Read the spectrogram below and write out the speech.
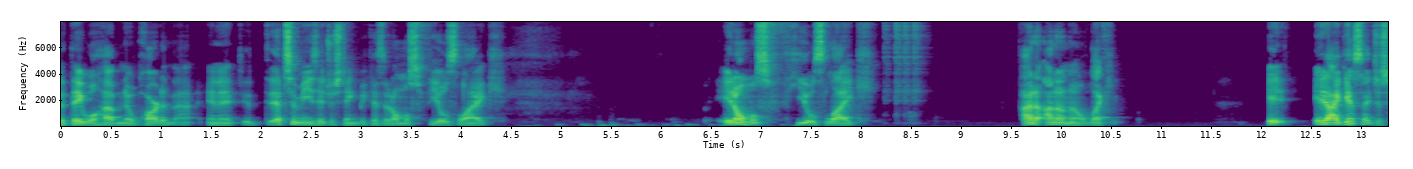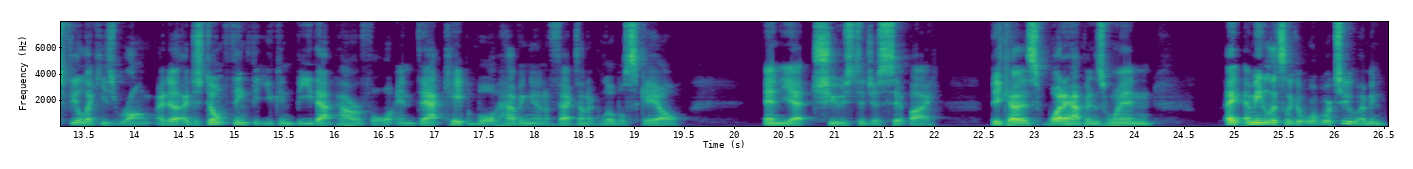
that they will have no part in that. And it, it that to me is interesting because it almost feels like it almost feels like i don't, I don't know like it, it i guess i just feel like he's wrong. I, do- I just don't think that you can be that powerful and that capable of having an effect on a global scale and yet choose to just sit by. Because what happens when I, I mean let's look at world war ii i mean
